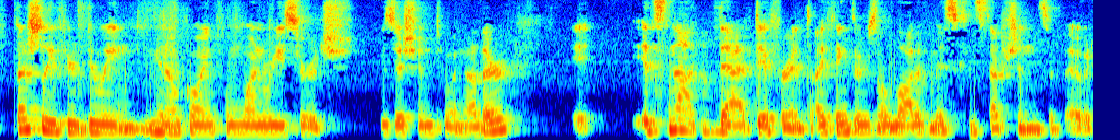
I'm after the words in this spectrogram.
especially if you're doing, you know, going from one research position to another it's not that different. I think there's a lot of misconceptions about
